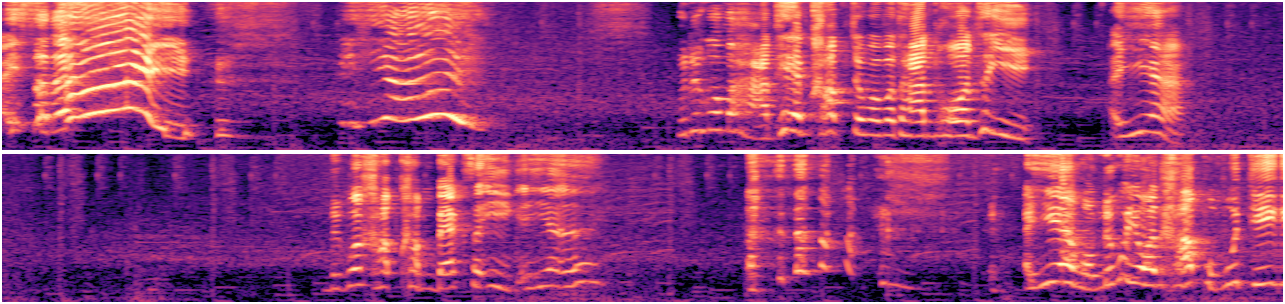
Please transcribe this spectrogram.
ไอ้สัตว์เอ้ย ไอ้เหี้ยเอ้ยกูนึกว่ามหาเทพครับจะมาประทานพรซะอีก ไอ้เหี้ย นึกว่าขับคัมแบ็กซะอีก ไอ้เหี้ยเอ้ย ไอ้เหี้ยผมนึกว่าโยนครับ ผมพูดจริง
